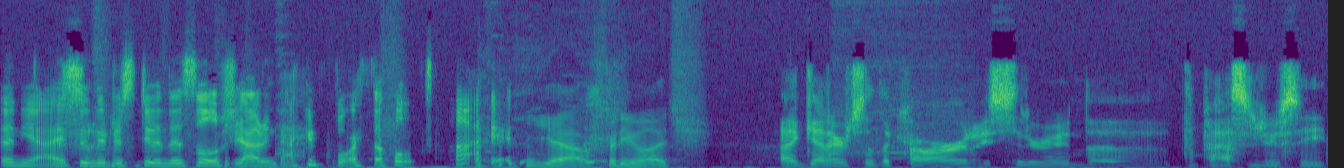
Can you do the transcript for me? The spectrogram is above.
And yeah, I assume they're just doing this little shouting back and forth the whole time. yeah, pretty much. I get her to the car and I sit her in the the passenger seat.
